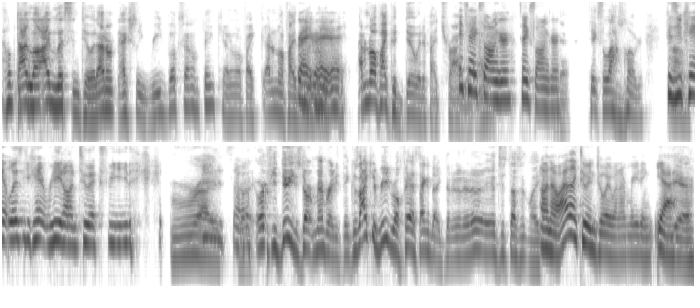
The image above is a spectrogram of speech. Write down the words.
I hope to I lo- I it. listened to it. I don't actually read books. I don't think. I don't know if I. I don't know if I. right, right, right. I don't know if I could do it if I tried. It takes longer. Takes longer Yeah. Takes a lot longer. because you um, can't listen. You can't read on two x speed. Right, So- right. Or if you do, you just don't remember anything. Because I can read real fast. I can be like, it just doesn't like. oh no, I like to enjoy when I'm reading. Yeah, yeah.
